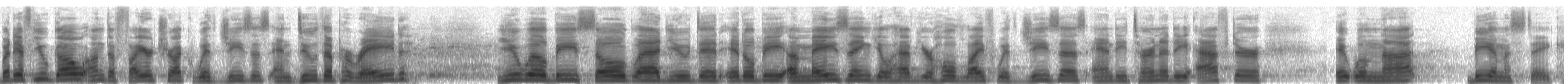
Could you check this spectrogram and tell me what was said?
But if you go on the fire truck with Jesus and do the parade, you will be so glad you did. It'll be amazing. You'll have your whole life with Jesus and eternity after. It will not be a mistake.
